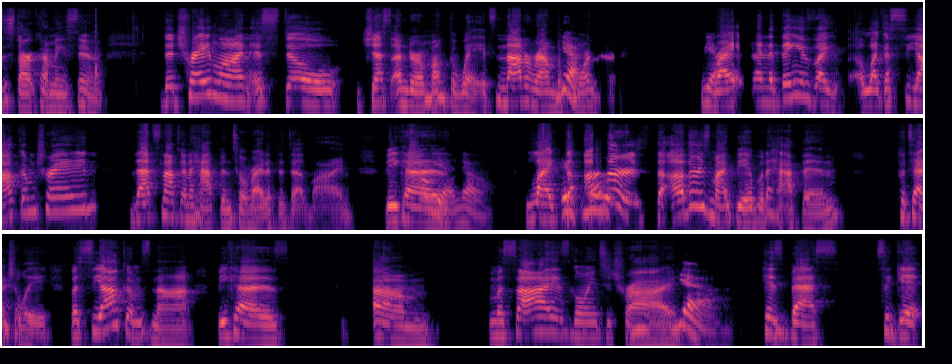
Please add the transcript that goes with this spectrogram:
to start coming soon the trade line is still just under a month away. It's not around the yeah. corner. Yeah. Right. And the thing is, like, like a Siakam trade, that's not going to happen till right at the deadline oh, because, oh, yeah, no. Like the others, the others might be able to happen potentially, but Siakam's not because um Masai is going to try yeah his best to get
